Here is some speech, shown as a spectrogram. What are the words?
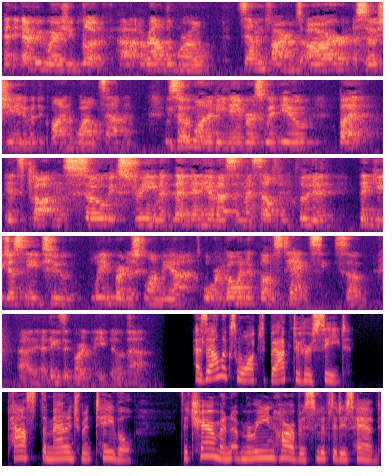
And everywhere as you look uh, around the world, salmon farms are associated with decline of wild salmon. We so want to be neighbors with you, but it's gotten so extreme that many of us, and myself included, think you just need to leave British Columbia or go into closed tanks. So uh, I think it's important that you know that. As Alex walked back to her seat, past the management table, the chairman of Marine Harvest lifted his head.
